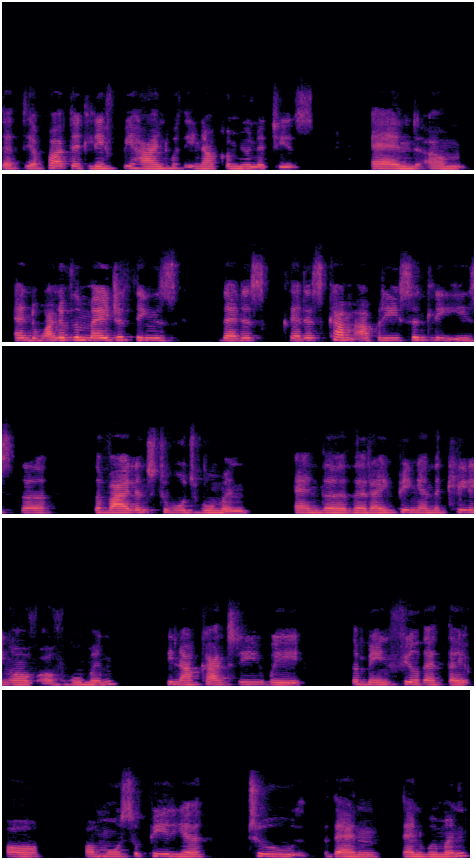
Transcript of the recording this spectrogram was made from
that the apartheid left behind within our communities. And um, and one of the major things that is that has come up recently is the the violence towards women and the, the raping and the killing of, of women in our country where the men feel that they are are more superior to than than women.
